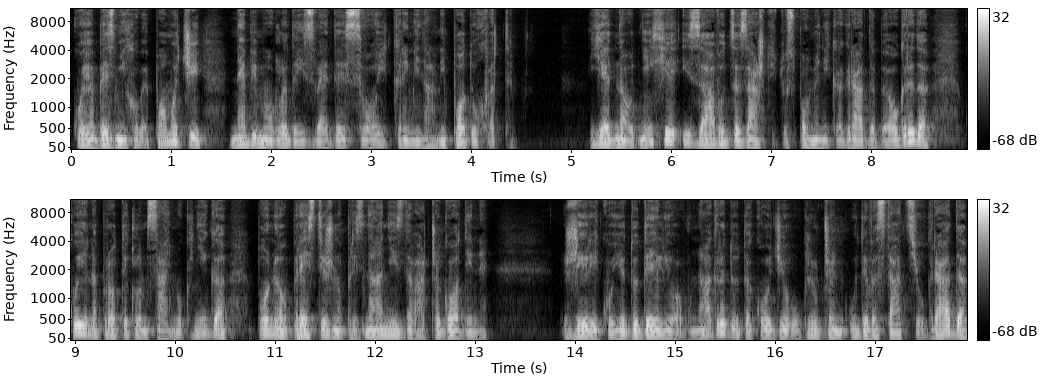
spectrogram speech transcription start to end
koja bez njihove pomoći ne bi mogla da izvede svoj kriminalni poduhvat. Jedna od njih je i Zavod za zaštitu spomenika grada Beograda, koji je na proteklom sajmu knjiga poneo prestižno priznanje izdavača godine – Žiri koji je dodelio ovu nagradu takođe je uključen u devastaciju grada,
